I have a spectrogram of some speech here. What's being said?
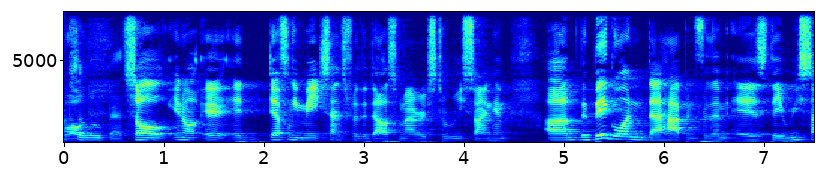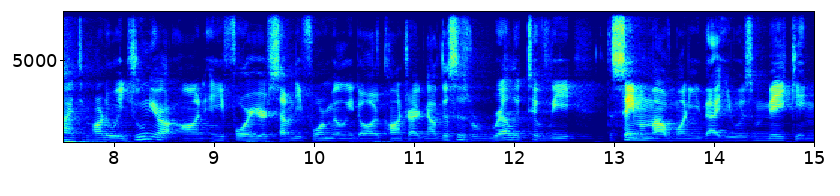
well. Absolute best. So you know, it, it definitely made sense for the Dallas Mavericks to re-sign him. Um, the big one that happened for them is they re-signed Tim Hardaway Jr. on a four-year, seventy-four million dollar contract. Now, this is relatively the same amount of money that he was making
